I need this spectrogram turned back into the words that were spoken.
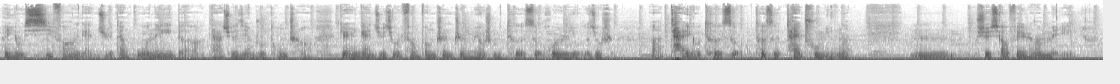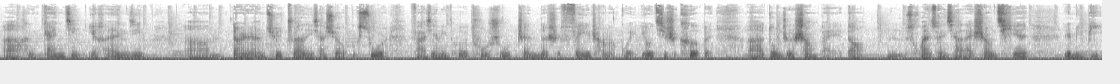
很有西方的感觉。但国内的大学的建筑通常给人感觉就是方方正正，没有什么特色，或者有的就是啊太有特色，特色太出名了。嗯，学校非常的美啊，很干净，也很安静。啊，当然去转了一下学校 bookstore，发现里头的图书真的是非常的贵，尤其是课本，啊，动辄上百到，嗯，换算下来上千人民币，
